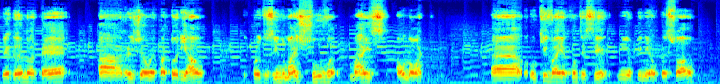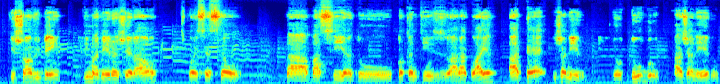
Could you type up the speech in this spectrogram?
chegando até a região equatorial e produzindo mais chuva mais ao norte. Ah, o que vai acontecer, minha opinião pessoal, que chove bem de maneira geral, com exceção da bacia do Tocantins e do Araguaia, até janeiro, de outubro a janeiro.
